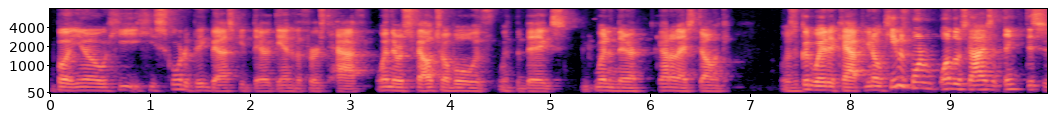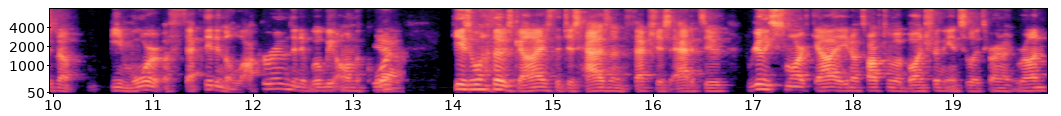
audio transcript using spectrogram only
But you know, he he scored a big basket there at the end of the first half when there was foul trouble with with the bigs. Went in there, got a nice dunk. Was a good way to cap. You know, he was one one of those guys. I think this is going to be more affected in the locker room than it will be on the court. Yeah. He's one of those guys that just has an infectious attitude. Really smart guy. You know, talked to him a bunch during the NCAA tournament run,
